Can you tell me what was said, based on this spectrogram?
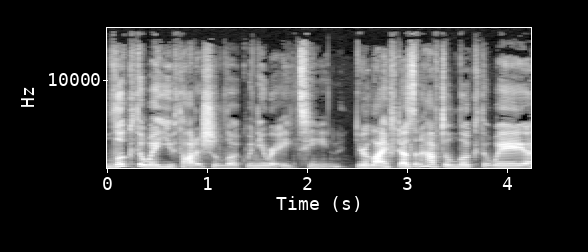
look the way you thought it should look when you were 18. Your life doesn't have to look the way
